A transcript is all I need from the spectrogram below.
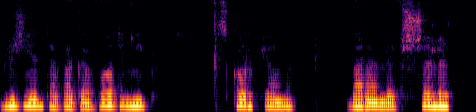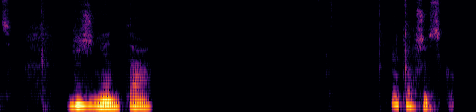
bliźnięta, waga, wodnik, skorpion, baran, lew, strzelec, bliźnięta. I to wszystko.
